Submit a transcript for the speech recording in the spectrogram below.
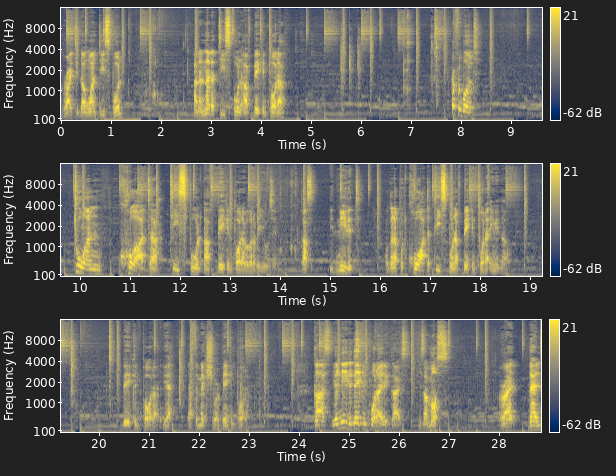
Write it down, one teaspoon. And another teaspoon of baking powder. Roughly about two and quarter teaspoon of baking powder we're gonna be using. Because it needed. We're gonna put quarter teaspoon of baking powder in it now baking powder. Yeah, you have to make sure baking powder. Guys, you need the baking powder in it, guys. It's a must. Alright? Then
